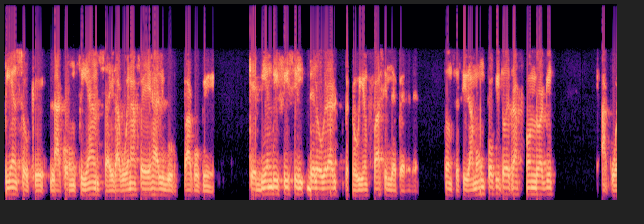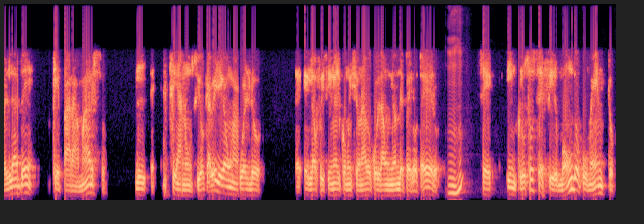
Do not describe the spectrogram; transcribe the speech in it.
pienso que la confianza y la buena fe es algo, Paco, que es bien difícil de lograr, pero bien fácil de perder. Entonces, si damos un poquito de trasfondo aquí, acuérdate que para marzo se anunció que había llegado un acuerdo eh, en la oficina del comisionado con la Unión de Peloteros. Se incluso se firmó un documento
